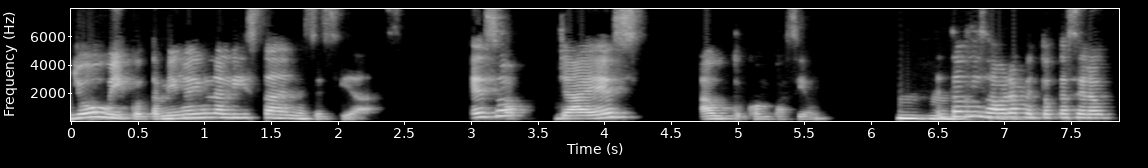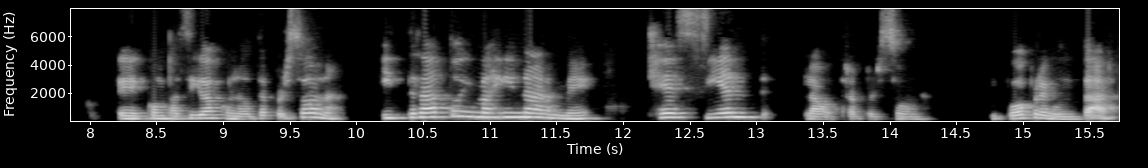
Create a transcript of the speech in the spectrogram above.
yo ubico, también hay una lista de necesidades. Eso ya es autocompasión. Entonces ahora me toca ser eh, compasiva con la otra persona y trato de imaginarme qué siente la otra persona. Y puedo preguntar,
